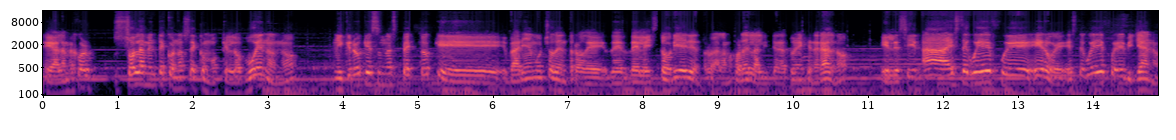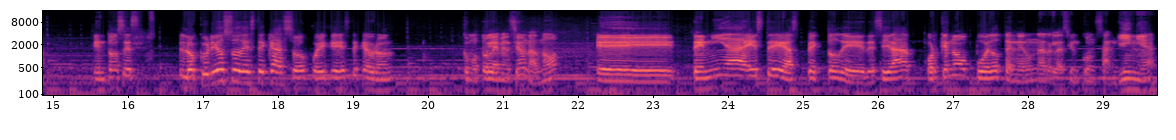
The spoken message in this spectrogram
eh, a lo mejor solamente conoce como que lo bueno, ¿no? Y creo que es un aspecto que varía mucho dentro de, de la historia y dentro a lo mejor de la literatura en general, ¿no? el decir, ah, este güey fue héroe, este güey fue villano. Entonces, lo curioso de este caso fue que este cabrón, como tú le mencionas, ¿no? Eh, tenía este aspecto de decir, ah, ¿por qué no puedo tener una relación consanguínea?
